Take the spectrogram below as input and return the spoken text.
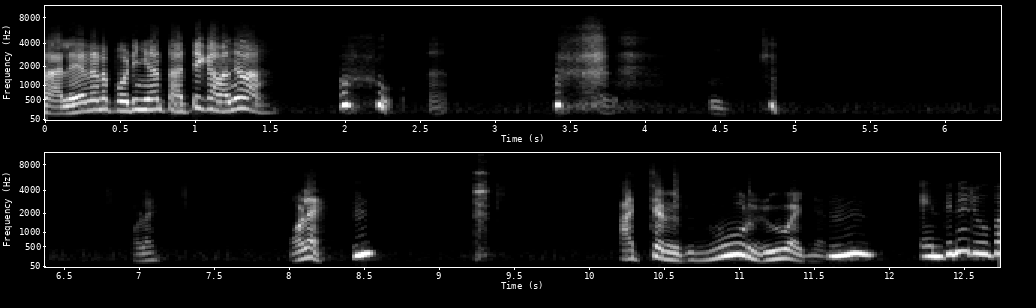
തലേണ പൊടി ഞാൻ തട്ടി കളഞ്ഞതാ. ഓളെ അച്ഛൻ ഒരു നൂറ് രൂപ ഞാൻ. എന്തിനാ രൂപ?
